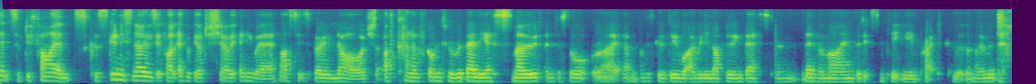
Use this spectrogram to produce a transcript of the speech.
sense of defiance because goodness knows if I'll ever be able to show it anywhere. Plus, it's very large. I've kind of gone into a rebellious mode and just thought, right, I'm, I'm just going to do what I really love doing best and never mind that it's completely impractical at the moment.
